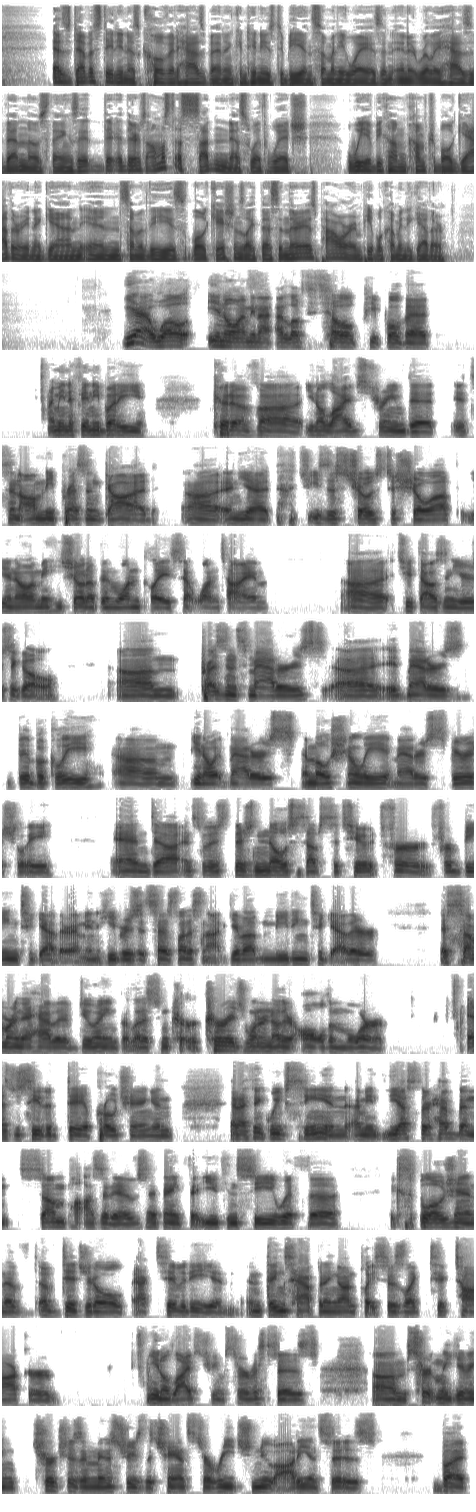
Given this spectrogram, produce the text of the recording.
as devastating as COVID has been and continues to be in so many ways, and, and it really has been those things, it, there, there's almost a suddenness with which we have become comfortable gathering again in some of these locations like this. And there is power in people coming together. Yeah, well, you know, I mean, I, I love to tell people that, I mean, if anybody could have, uh, you know, live streamed it, it's an omnipresent God uh, and yet Jesus chose to show up. You know, I mean, he showed up in one place at one time, uh, two thousand years ago. Um, presence matters. Uh, it matters biblically. Um, you know, it matters emotionally. It matters spiritually, and uh, and so there's there's no substitute for for being together. I mean, Hebrews it says, "Let us not give up meeting together." As some are in the habit of doing, but let us encourage one another all the more as you see the day approaching. And and I think we've seen, I mean, yes, there have been some positives, I think, that you can see with the explosion of, of digital activity and, and things happening on places like TikTok or, you know, live stream services, um, certainly giving churches and ministries the chance to reach new audiences. But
